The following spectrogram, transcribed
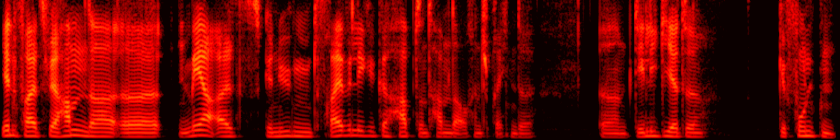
Jedenfalls, wir haben da, äh, mehr als genügend Freiwillige gehabt und haben da auch entsprechende, ähm, Delegierte gefunden.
